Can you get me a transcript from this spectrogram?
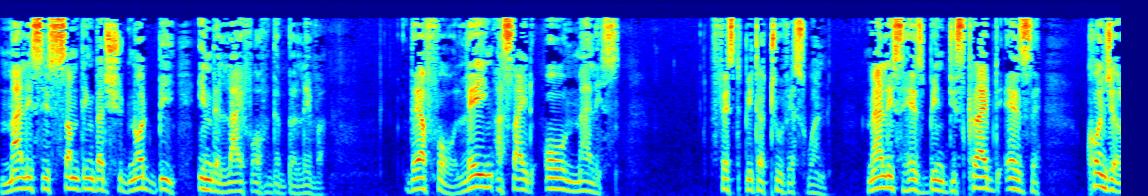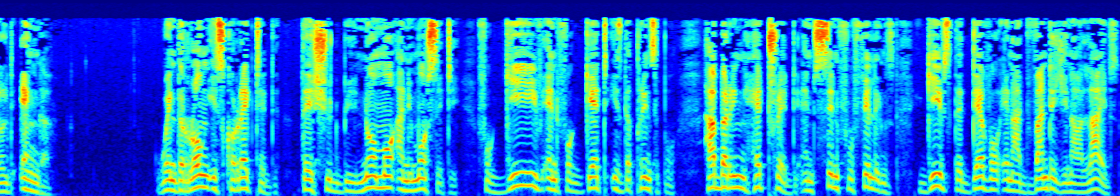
Malice is something that should not be in the life of the believer. Therefore, laying aside all malice. 1 Peter 2 verse 1. Malice has been described as congealed anger. When the wrong is corrected, there should be no more animosity. Forgive and forget is the principle. Harboring hatred and sinful feelings gives the devil an advantage in our lives.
